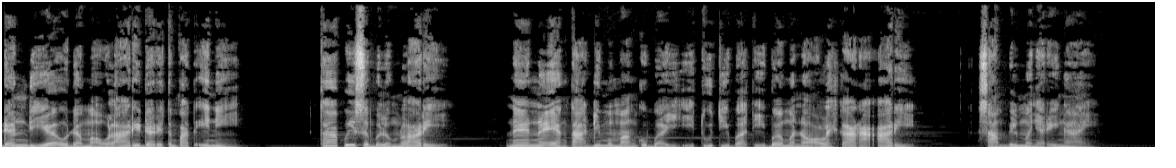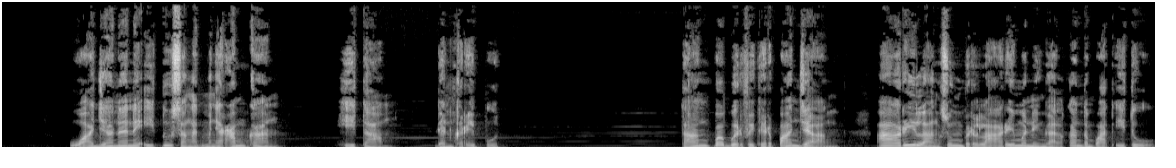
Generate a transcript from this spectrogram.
dan dia udah mau lari dari tempat ini. Tapi sebelum lari, nenek yang tadi memangku bayi itu tiba-tiba menoleh ke arah Ari sambil menyeringai. Wajah nenek itu sangat menyeramkan, hitam, dan keriput. Tanpa berpikir panjang, Ari langsung berlari meninggalkan tempat itu.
